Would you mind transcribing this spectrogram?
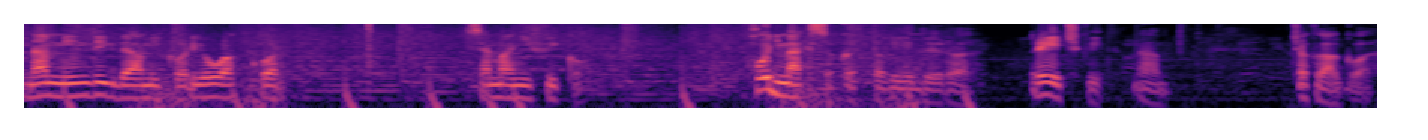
Nem mindig, de amikor jó, akkor... C'est magnifico. Hogy megszökött a védőről? Rage? Nem. Csak laggol.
